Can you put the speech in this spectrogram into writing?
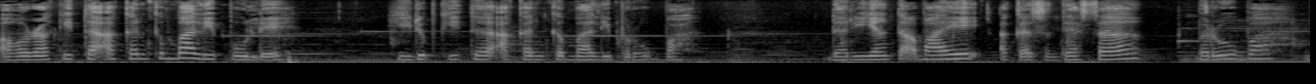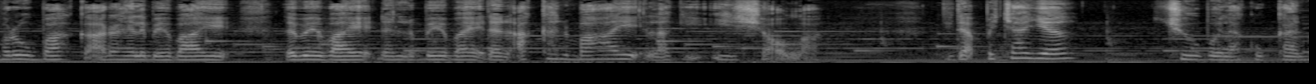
Aura kita akan kembali pulih. Hidup kita akan kembali berubah. Dari yang tak baik akan sentiasa berubah, berubah ke arah yang lebih baik, lebih baik dan lebih baik dan akan baik lagi insya Allah. Tidak percaya? Cuba lakukan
